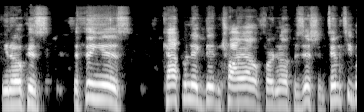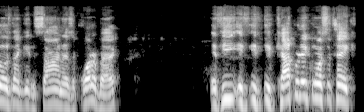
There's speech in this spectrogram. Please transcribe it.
You know, because the thing is, Kaepernick didn't try out for another position. Tim Tebow is not getting signed as a quarterback. If he if, if, if Kaepernick wants to take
